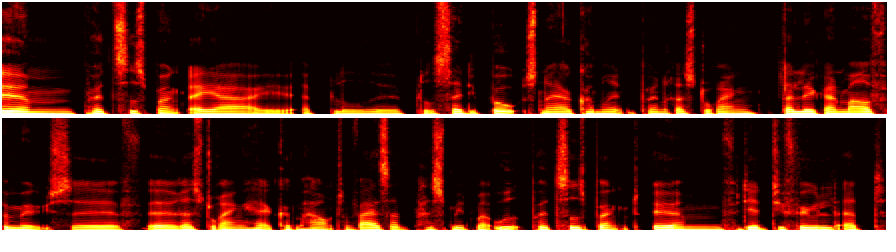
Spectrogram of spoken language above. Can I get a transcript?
øhm, på et tidspunkt, at jeg øh, er blevet, øh, blevet sat i bås, når jeg er kommet ind på en restaurant. Der ligger en meget famøs øh, øh, restaurant her i København, som faktisk har smidt mig ud på et tidspunkt, øhm, fordi at de følte, at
